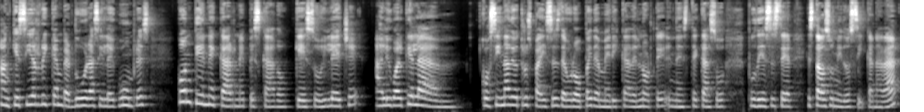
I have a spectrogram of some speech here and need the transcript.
aunque sí es rica en verduras y legumbres, Contiene carne, pescado, queso y leche, al igual que la mm, cocina de otros países de Europa y de América del Norte, en este caso pudiese ser Estados Unidos y Canadá.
